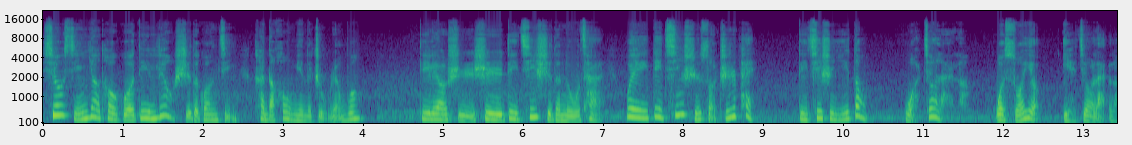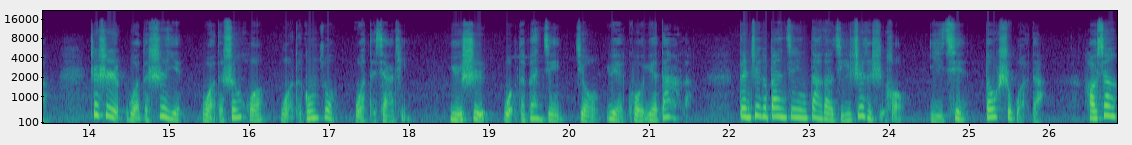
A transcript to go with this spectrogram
修行要透过第六识的光景，看到后面的主人翁。第六识是第七识的奴才，为第七识所支配。第七识一动，我就来了，我所有也就来了。这是我的事业，我的生活，我的工作，我的家庭。于是我的半径就越扩越大了。等这个半径大到极致的时候，一切都是我的，好像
